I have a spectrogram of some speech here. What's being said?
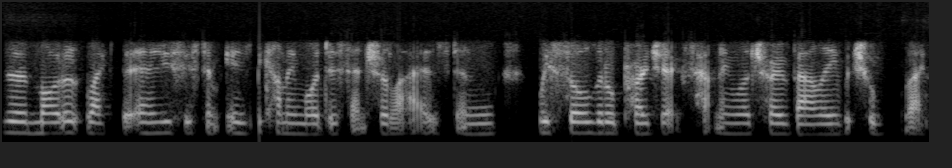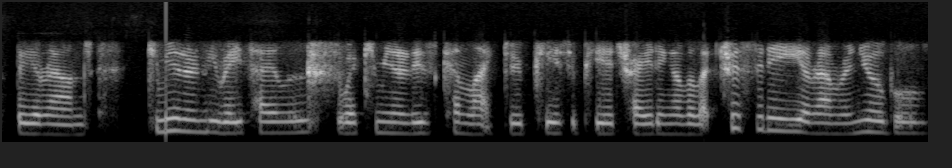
the model, like the energy system, is becoming more decentralized, and we saw little projects happening in Latrobe Valley, which will like be around community retailers, where communities can like do peer-to-peer trading of electricity around renewables.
